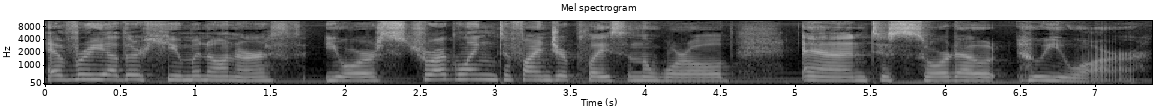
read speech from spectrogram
every other human on earth, you're struggling to find your place in the world and to sort out who you are.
